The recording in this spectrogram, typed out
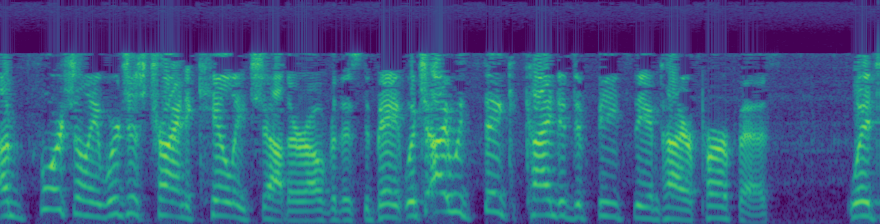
Unfortunately, we're just trying to kill each other over this debate, which I would think kind of defeats the entire purpose. Which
